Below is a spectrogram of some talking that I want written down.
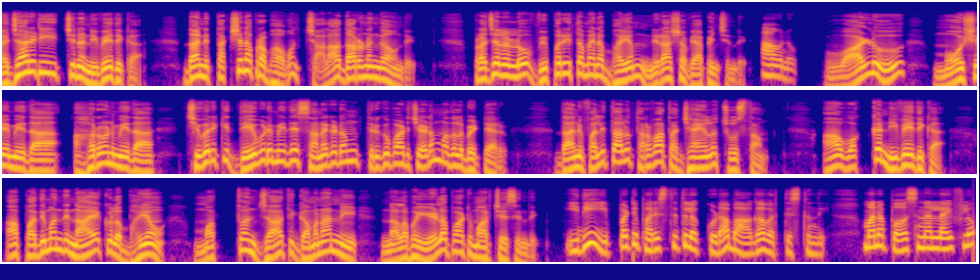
మెజారిటీ ఇచ్చిన నివేదిక దాని తక్షణ ప్రభావం చాలా దారుణంగా ఉంది. ప్రజలలో విపరీతమైన భయం నిరాశ వ్యాపించింది. అవును. వాళ్ళు మోషే మీద అహరోన్ మీద చివరికి దేవుడి మీదే సనగడం తిరుగుబాటు చేయడం మొదలుపెట్టారు. దాని ఫలితాలు తర్వాత అధ్యాయంలో చూస్తాం. ఆ ఒక్క నివేదిక ఆ పది మంది నాయకుల భయం మొత్తం జాతి గమనాన్ని నలభై ఏళ్ళపాటు మార్చేసింది. ఇది ఇప్పటి పరిస్థితులకు కూడా బాగా వర్తిస్తుంది. మన పర్సనల్ లైఫ్లో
